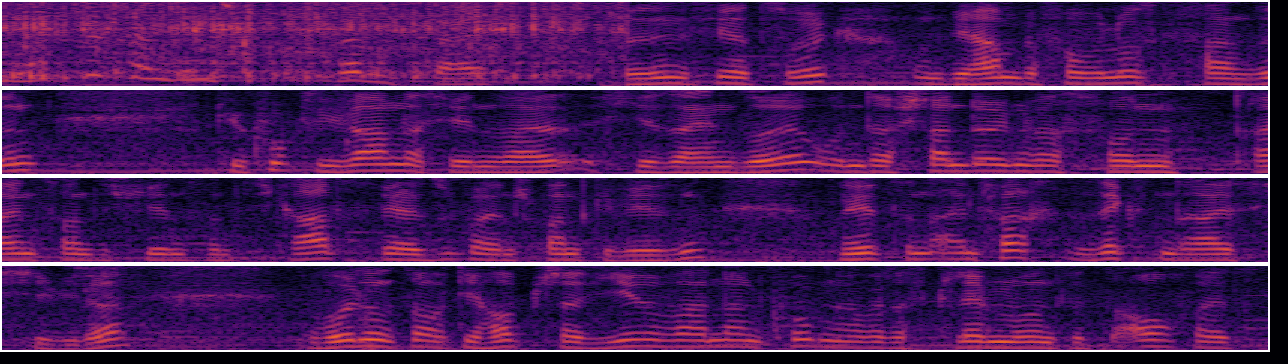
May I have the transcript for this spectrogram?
Das ist schon gut. Das ist geil. Wir sind jetzt wieder zurück und wir haben, bevor wir losgefahren sind, geguckt, wie warm das hier, sei- hier sein soll. Und da stand irgendwas von 23, 24 Grad. Das wäre halt super entspannt gewesen. Und jetzt sind einfach 36 hier wieder. Wir wollten uns auch die Hauptstadt Jerewan angucken, aber das klemmen wir uns jetzt auch, weil es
